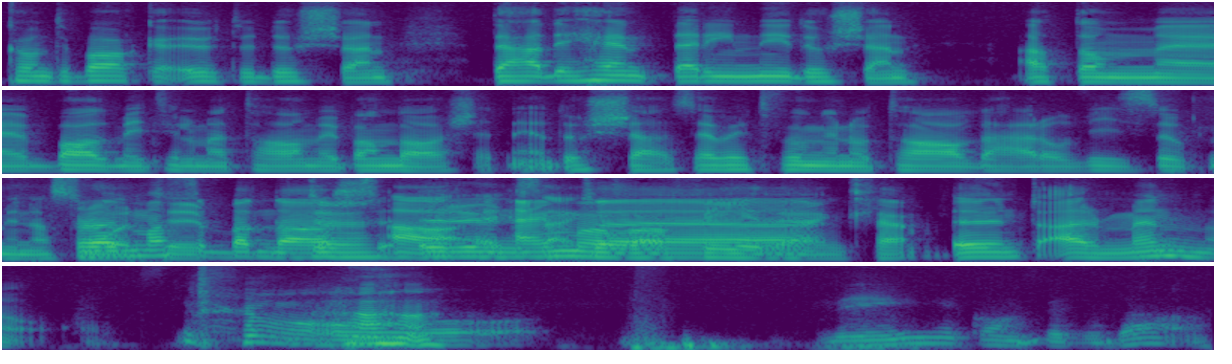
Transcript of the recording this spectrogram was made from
kom tillbaka ut ur duschen. Det hade hänt där inne i duschen att de eh, bad mig till och med ta av mig bandaget när jag duschade. Så jag var tvungen att ta av det här och visa upp mina För du sår. hade masse typ. bandage Du- Ja, runt. Jag eh, klem. runt armen. Mm. Åh. Det är inget konstigt idag.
